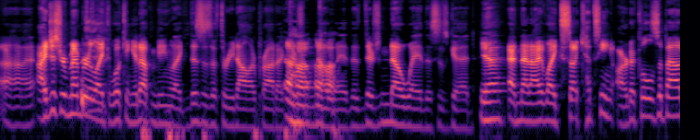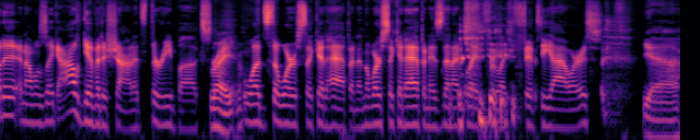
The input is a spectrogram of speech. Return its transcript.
Uh, I just remember like looking it up and being like, "This is a three dollar product. There's Uh-huh, no uh-huh. way. That, there's no way this is good." Yeah, And then I like so, kept seeing articles about it, and I was like, "I'll give it a shot. It's three bucks. right. What's the worst that could happen?" And the worst that could happen is then I played for like fifty hours. Yeah,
